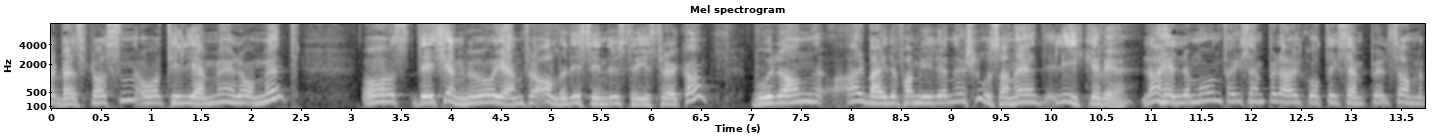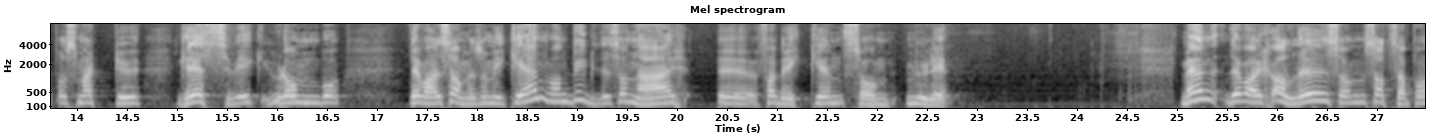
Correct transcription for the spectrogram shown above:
arbeidsplassen og til hjemmet, eller omvendt. Og det kjenner vi jo igjen fra alle disse industristrøka hvordan arbeiderfamiliene slo seg ned like ved. La Hellemoen f.eks. er et godt eksempel. Samme på Smertu, Gressvik, Glombo. Det var det samme som gikk igjen. Man bygde så nær uh, fabrikken som mulig. Men det var ikke alle som satsa på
